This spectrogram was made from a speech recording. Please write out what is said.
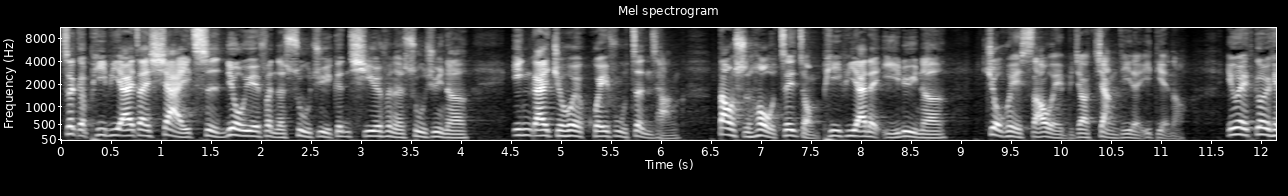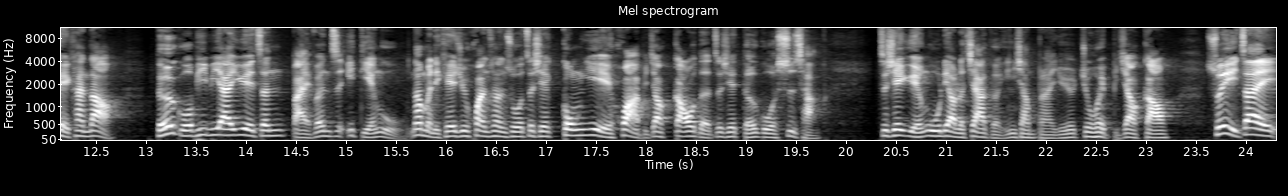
这个 PPI 在下一次六月份的数据跟七月份的数据呢，应该就会恢复正常。到时候这种 PPI 的疑虑呢，就会稍微比较降低了一点哦。因为各位可以看到，德国 PPI 月增百分之一点五，那么你可以去换算说，这些工业化比较高的这些德国市场。这些原物料的价格影响本来就就会比较高，所以在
